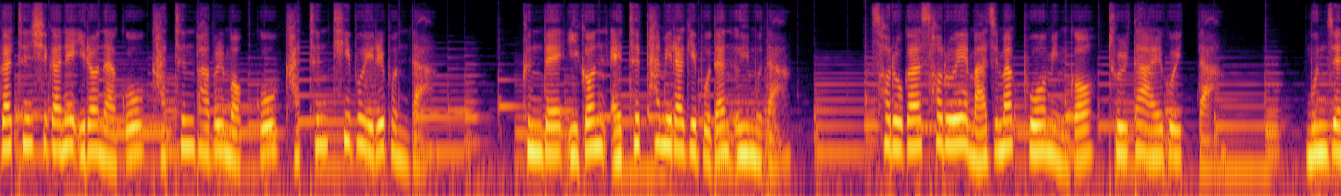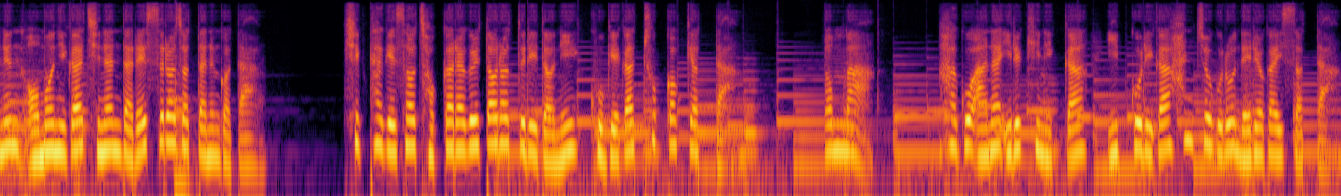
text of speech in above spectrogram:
같은 시간에 일어나고 같은 밥을 먹고 같은 TV를 본다. 근데 이건 애틋함이라기보단 의무다. 서로가 서로의 마지막 보험인 거 둘 다 알고 있다. 문제는 어머니가 지난달에 쓰러졌다는 거다. 식탁에서 젓가락을 떨어뜨리더니 고개가 툭 꺾였다. 엄마. 하고 안아 일으키니까 입꼬리가 한쪽으로 내려가 있었다.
